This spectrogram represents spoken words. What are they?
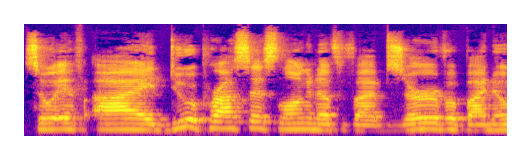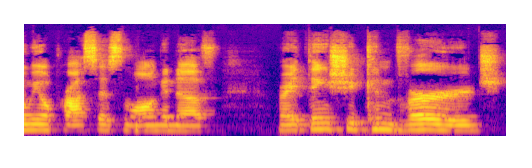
So if I do a process long enough, if I observe a binomial process long enough, right, things should converge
